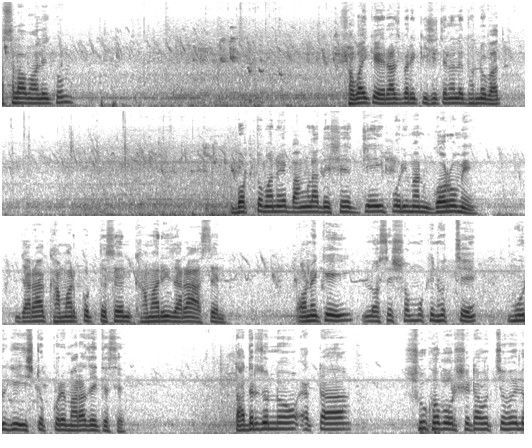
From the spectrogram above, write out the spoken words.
আসসালামু আলাইকুম। সবাইকে রাজবাড়ি কৃষি চ্যানেলে ধন্যবাদ। বর্তমানে বাংলাদেশে যেই পরিমাণ গরমে যারা খামার করতেছেন, খামারি যারা আছেন, অনেকেই লসের সম্মুখীন হচ্ছে, মুরগি স্টক করে মারা যাইতেছে। তাদের জন্য একটা সুখবর সেটা হচ্ছে হইল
